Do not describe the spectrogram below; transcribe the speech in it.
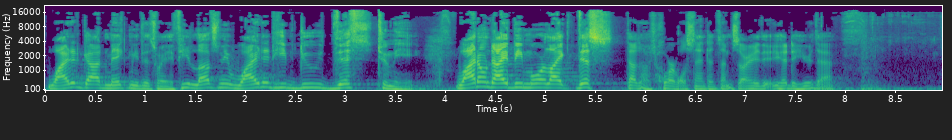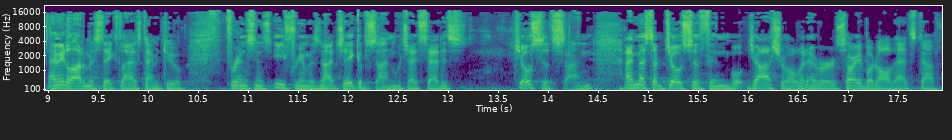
why did God make me this way? If He loves me, why did He do this to me? Why don't I be more like this? That was a horrible sentence. I'm sorry that you had to hear that. I made a lot of mistakes last time, too. For instance, Ephraim is not Jacob's son, which I said is Joseph's son. I messed up Joseph and Joshua, whatever. Sorry about all that stuff.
